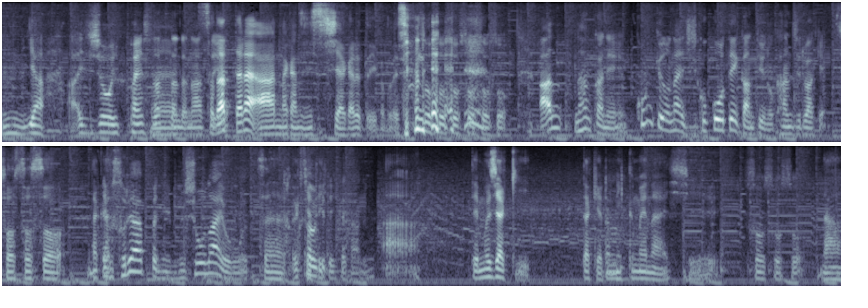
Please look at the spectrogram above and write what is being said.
うんいや愛情いっぱいに育ったんだなっていう。うん育ったらあんな感じに仕上がるということですよね。そうそうそうそうそうそうあんなんかね根拠のない自己肯定感っていうのを感じるわけ。そうそうそう。なんかそれはやっぱりね無償の愛をもうたくさん受けてきたからね。あー。で無邪気だけどうん。憎めないし、そうそうそう。なん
